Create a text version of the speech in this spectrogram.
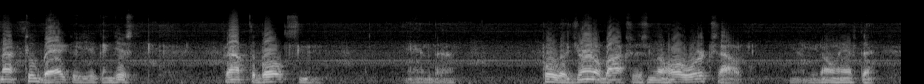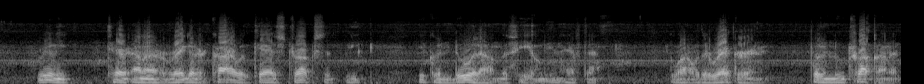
not too bad because you can just drop the bolts and and uh, pull the journal boxes and the whole works out. You know, you don't have to really tear on a regular car with cast trucks. That be you couldn't do it out in the field. You'd have to go out with a wrecker and put a new truck on it.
